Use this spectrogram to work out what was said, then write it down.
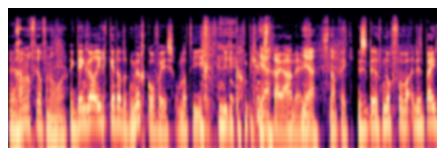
Ja. Daar gaan we nog veel van horen. Ik denk wel iedere keer dat het Mugkov is, omdat hij nu die kampioenstrui aan heeft. Ja, snap ik. Dus, er is nog dus bij,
